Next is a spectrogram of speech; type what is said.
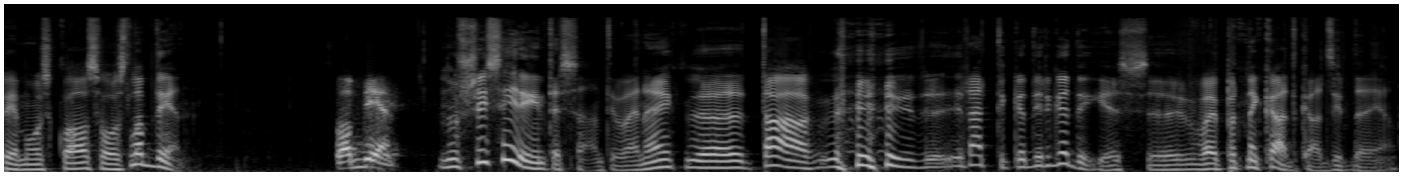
pie mūsu klausos. Labdien! Labdien! Nu, šis ir interesanti, vai ne? Tā reti, kad ir gadījies, vai pat nekad kā dzirdējām.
